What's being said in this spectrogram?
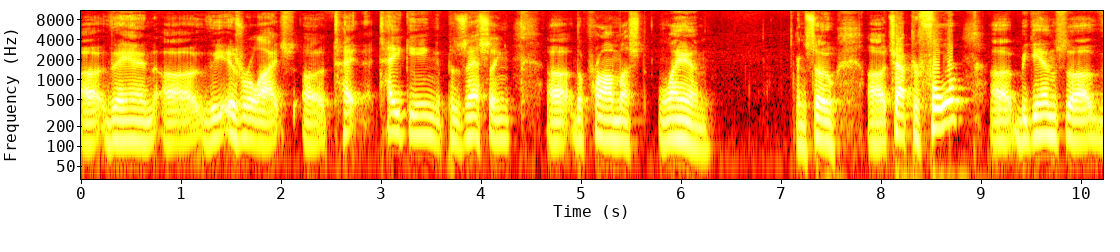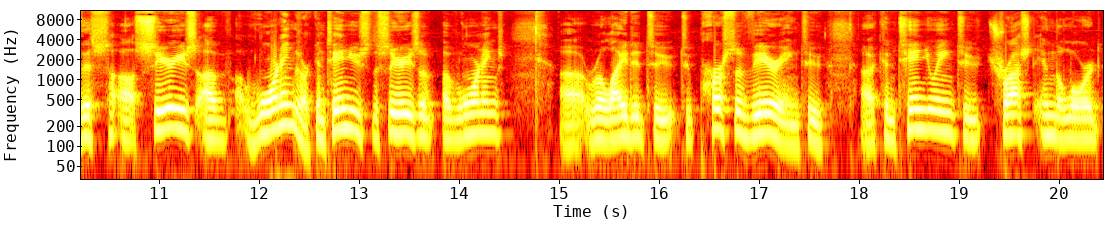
uh, than uh, the Israelites uh, taking, possessing uh, the promised land. And so, uh, chapter 4 uh, begins uh, this uh, series of warnings, or continues the series of, of warnings uh, related to, to persevering, to uh, continuing to trust in the Lord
